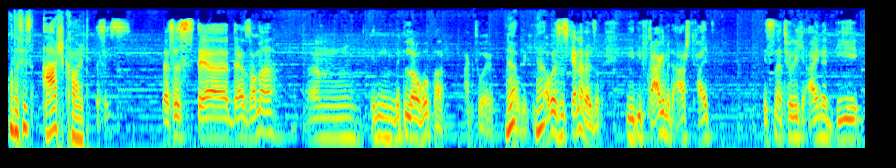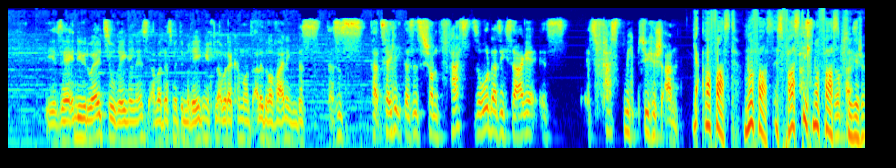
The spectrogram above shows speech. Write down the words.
Und es ist arschkalt. Das ist, das ist der, der Sommer ähm, in Mitteleuropa aktuell, Ja, glaube ich. Ich ja. glaube, es ist generell so. Die, die Frage mit arschkalt ist natürlich eine, die die sehr individuell zu regeln ist, aber das mit dem Regen, ich glaube, da können wir uns alle drauf einigen. Das, das ist tatsächlich, das ist schon fast so, dass ich sage, es, es fasst mich psychisch an. Ja, aber fast. Nur fast. Es fasst dich nur fast, nur fast. psychisch.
